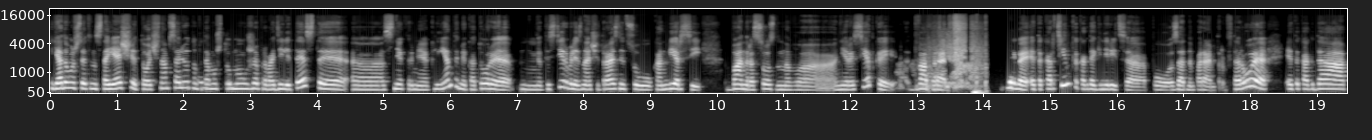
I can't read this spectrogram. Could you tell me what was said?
Я думаю, что это настоящее, точно, абсолютно, потому что мы уже проводили тесты э, с некоторыми клиентами, которые тестировали, значит, разницу конверсий баннера, созданного нейросеткой, два параметра. Первое – это картинка, когда генерится по заданным параметрам. Второе – это когда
